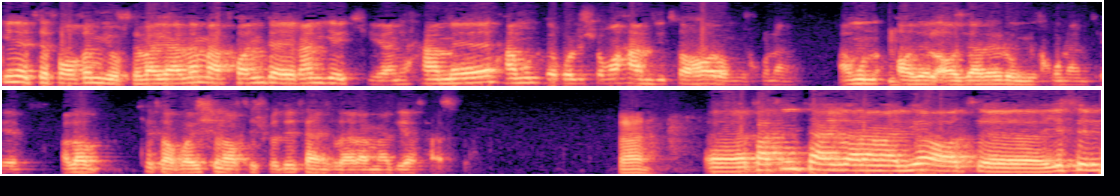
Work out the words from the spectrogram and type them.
این اتفاق میفته. وگرنه مفاهیم دقیقا یکی. یعنی همه همون به قول شما همدیتا ها رو می‌خونن. همون عادل آذره رو می‌خونن که حالا کتاب های شناخته شده تحقیق در عملیات هستن. بله. پس این تحقیق در عملیات یه سری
